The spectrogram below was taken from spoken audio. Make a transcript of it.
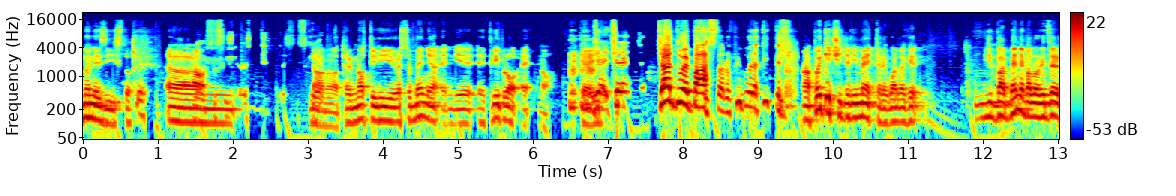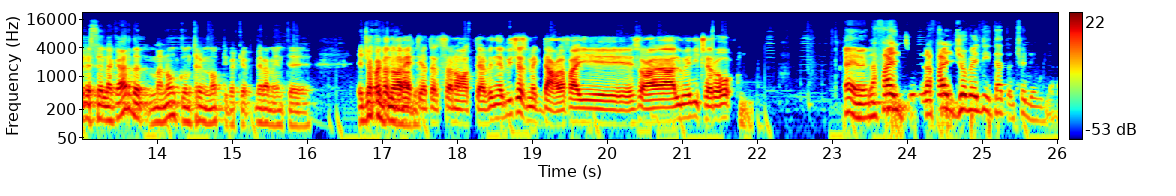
non esisto. Um, no, sì, sì, no, no, tre notti di WrestleMania e, e triplo e no. Okay. C'è, c'è, già due bastano, figurati te. Ma poi chi ci devi mettere? Guarda che va bene valorizzare il resto della card, ma non con tre notti perché veramente è già ma poi quando la metti la terza notte, a venerdì c'è SmackDown, la fai insomma, a lunedì c'è Raw. Eh, la, fai il, la fai il giovedì, tanto non c'è nulla.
